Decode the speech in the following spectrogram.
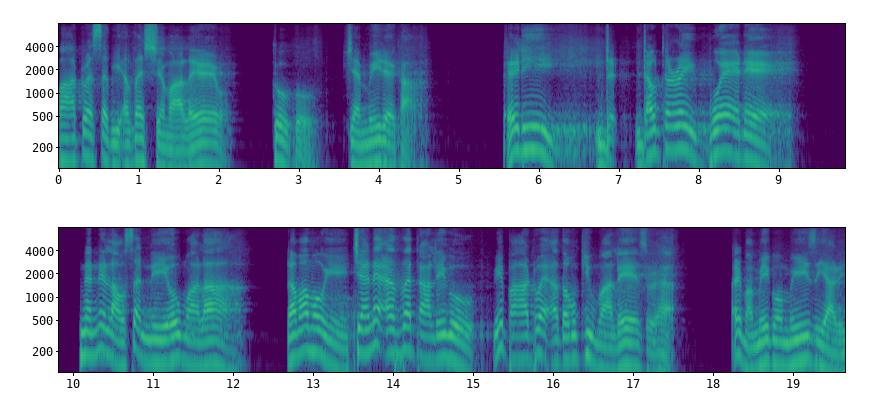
ဘာအတွက်ဆက်ပြီးအသက်ရှင်ပါလဲပေါ့ ကိုယ့်ကိုပြန်မေးတဲ့အခါအဲ့ဒီဒေါက်တာရိတ်ဘွဲနဲ့နှစ်နှစ်လောက်ဆက်နေအောင်မလားဒါမှမဟုတ်ရင်ကြံတဲ့အသက်တာလေးကိုမင်းဘာအတွက်အသုံးပြုမှာလဲဆိုတာအဲ့ဒီမှာမေကွန်မေးစရာတွေ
